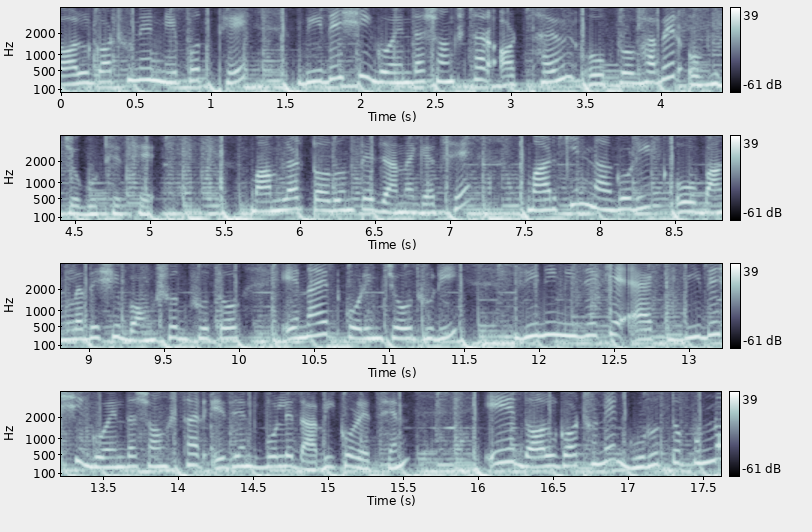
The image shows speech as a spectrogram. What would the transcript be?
দল গঠনের নেপথ্যে বিদেশি গোয়েন্দা সংস্থার অর্থায়ন ও প্রভাবের অভিযোগ উঠেছে। মামলার তদন্তে জানা গেছে, মার্কিন নাগরিক ও বাংলাদেশি বংশোদ্ভূত এনায়েত করিম চৌধুরী, যিনি নিজেকে এক বিদেশি গোয়েন্দা সংস্থার এজেন্ট বলে দাবি করেছেন, এ দল গঠনে গুরুত্বপূর্ণ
